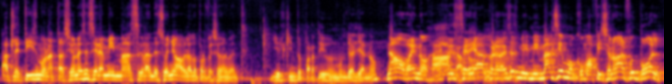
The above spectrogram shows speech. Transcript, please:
atletismo, natación. Ese sería mi más grande sueño hablando profesionalmente. ¿Y el quinto partido de un mundial ya no? No, bueno, Ah, ese cabrón, sería, pues, pero ese es mi, mi máximo como aficionado al fútbol.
